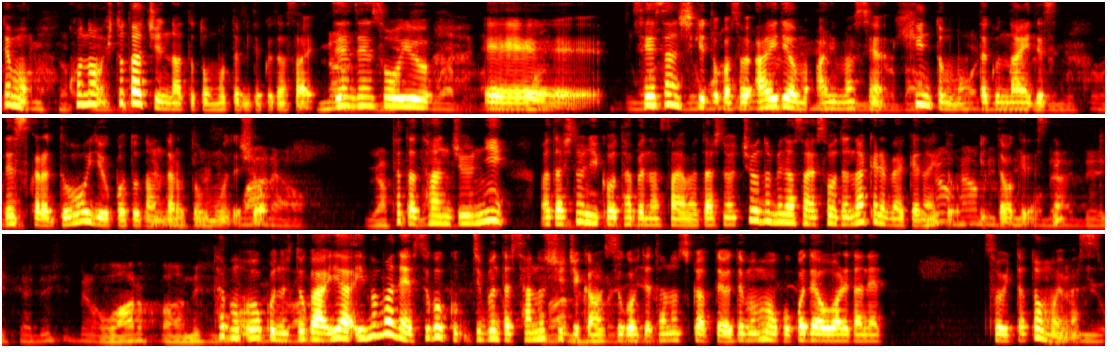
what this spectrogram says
でもこの人たちになったと思ってみてください全然そういう、えー、生産式とかそういうアイデアもありません。ヒントも全くないです。ですからどういうことなんだろうと思うでしょう。ただ単純に私の肉を食べなさい、私の血を飲みなさい、そうでなければいけないと言ったわけですね。多分多くの人が、いや、今まですごく自分たち楽しい時間を過ごして楽しかったよ、でももうここで終わりだね。そう言ったと思います。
